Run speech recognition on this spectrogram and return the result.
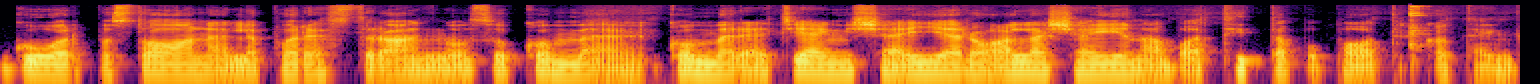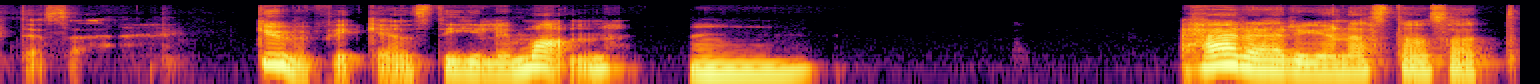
går på stan eller på restaurang och så kommer, kommer ett gäng tjejer och alla tjejerna bara tittar på Patrik och tänkte så här. Gud vilken stilig man. Mm. Här är det ju nästan så att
